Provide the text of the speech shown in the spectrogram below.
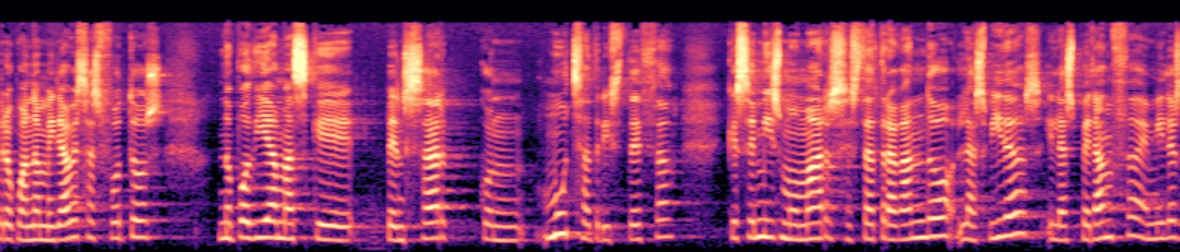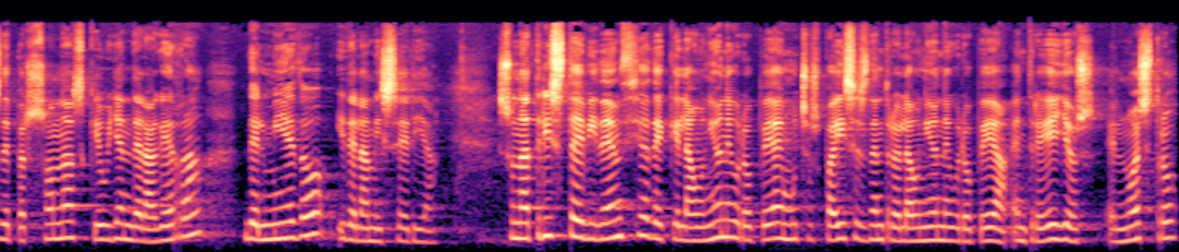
Pero cuando miraba esas fotos no podía más que pensar con mucha tristeza que ese mismo mar se está tragando las vidas y la esperanza de miles de personas que huyen de la guerra, del miedo y de la miseria. Es una triste evidencia de que la Unión Europea y muchos países dentro de la Unión Europea, entre ellos el nuestro,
